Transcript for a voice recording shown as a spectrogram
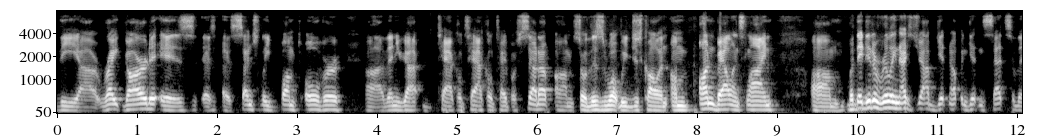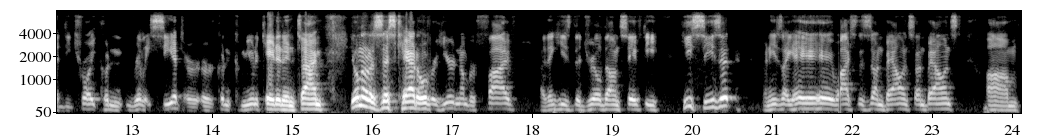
The uh, right guard is, is, essentially bumped over. Uh, then you got tackle tackle type of setup. Um, so this is what we just call an un- unbalanced line. Um, but they did a really nice job getting up and getting set so that Detroit couldn't really see it or, or, couldn't communicate it in time. You'll notice this cat over here, number five. I think he's the drill down safety. He sees it and he's like, hey, hey, hey, watch this is unbalanced, unbalanced. Um,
